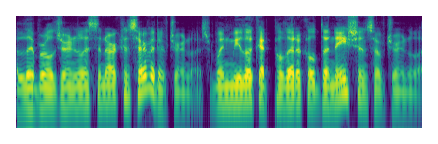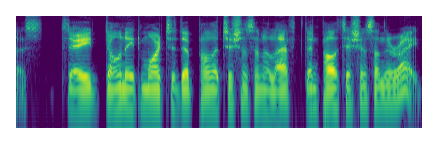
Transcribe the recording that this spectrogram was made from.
liberal journalists than are conservative journalists. When we look at political donations of journalists, they donate more to the politicians on the left than politicians on the right.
